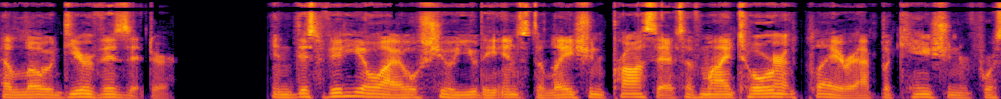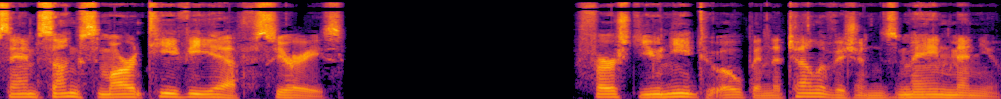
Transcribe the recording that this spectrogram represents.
Hello dear visitor. In this video I will show you the installation process of my torrent player application for Samsung Smart TV F series. First you need to open the television's main menu.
